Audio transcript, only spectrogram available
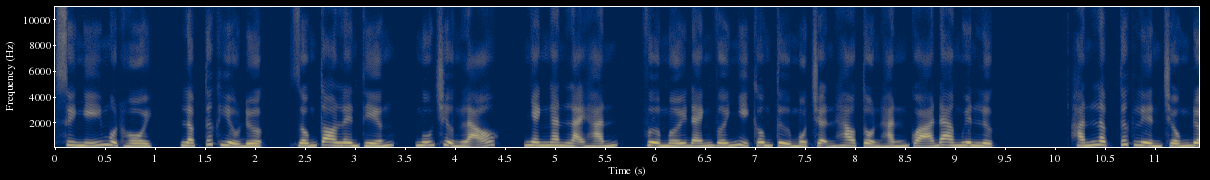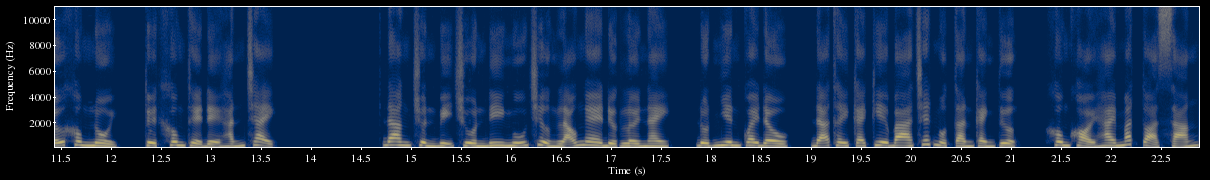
suy nghĩ một hồi, lập tức hiểu được, giống to lên tiếng, ngũ trưởng lão, nhanh ngăn lại hắn, vừa mới đánh với nhị công tử một trận hao tổn hắn quá đa nguyên lực. Hắn lập tức liền chống đỡ không nổi, tuyệt không thể để hắn chạy. Đang chuẩn bị chuồn đi ngũ trưởng lão nghe được lời này, đột nhiên quay đầu, đã thấy cái kia ba chết một tàn cảnh tượng, không khỏi hai mắt tỏa sáng,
